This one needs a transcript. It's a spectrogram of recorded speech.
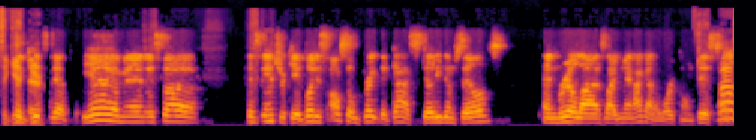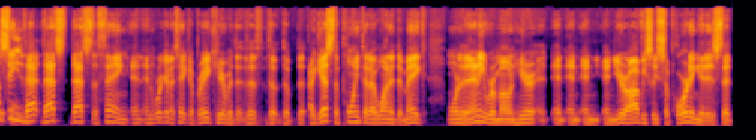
to get, to, get to that. Yeah, man, it's uh, it's intricate, but it's also great that guys study themselves and realize like man i gotta work on this well see thing. that that's that's the thing and, and we're going to take a break here but the the, the the, the i guess the point that i wanted to make more than any ramon here and and and, and you're obviously supporting it is that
